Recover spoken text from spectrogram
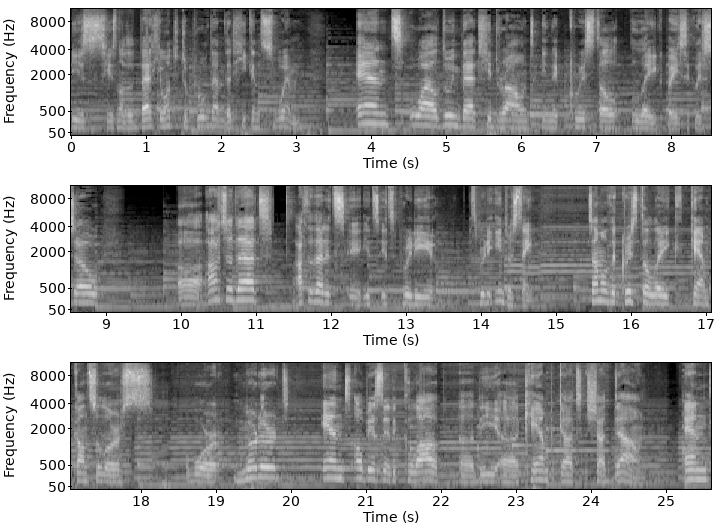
he's he's not that bad. He wanted to prove them that he can swim. And while doing that, he drowned in a crystal lake, basically. So uh, after that, after that, it's it's it's pretty it's pretty interesting. Some of the Crystal Lake camp counselors were murdered, and obviously the club, uh, the uh, camp got shut down, and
